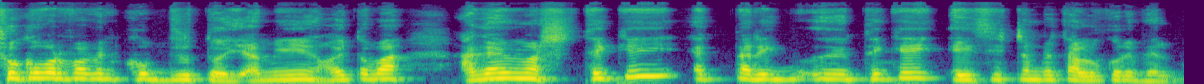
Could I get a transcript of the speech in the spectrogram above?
সুখবর পাবেন খুব দ্রুতই। আমি হয়তোবা আগামী মাস থেকেই এক তারিখ থেকেই এই সিস্টেমটা চালু করে ফেলব।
